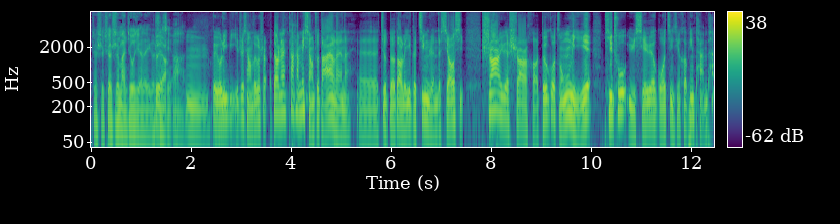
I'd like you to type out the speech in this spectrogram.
这是确实蛮纠结的一个事情啊，嗯，各有利弊，一直想这个事儿。当然，他还没想出答案来呢，呃，就得到了一个惊人的消息：十二月十二号，德国总理提出与协约国进行和平谈判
